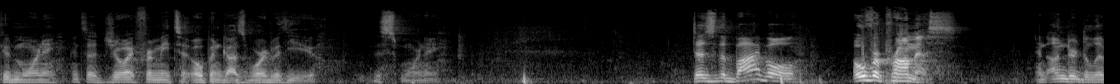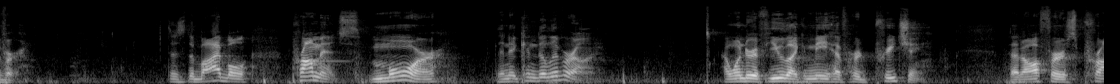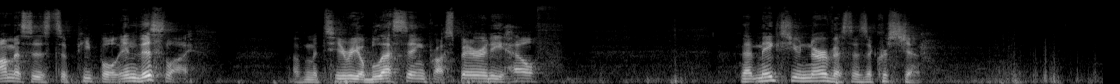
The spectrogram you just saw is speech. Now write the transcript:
Good morning. It's a joy for me to open God's Word with you this morning. Does the Bible overpromise and underdeliver? Does the Bible promise more than it can deliver on? I wonder if you, like me, have heard preaching that offers promises to people in this life of material blessing, prosperity, health that makes you nervous as a Christian.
